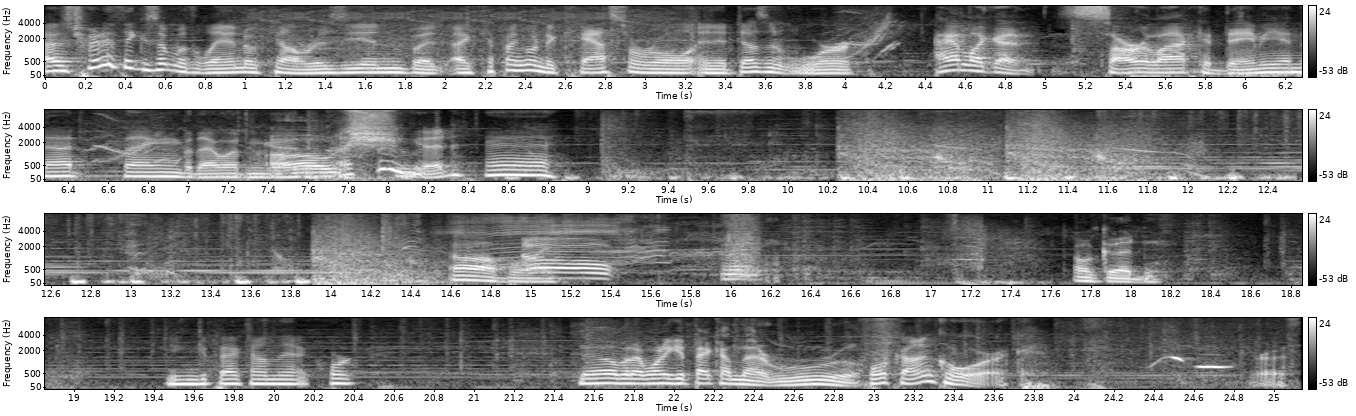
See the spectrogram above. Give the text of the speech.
I was trying to think of something with Lando Calrissian, but I kept on going to casserole and it doesn't work. I had like a Sarlacademia nut thing, but that wasn't good. Oh, That's pretty good. Eh. Oh boy. Oh. Oh, good. You can get back on that cork. No, but I want to get back on that roof. Cork on cork. Gross.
